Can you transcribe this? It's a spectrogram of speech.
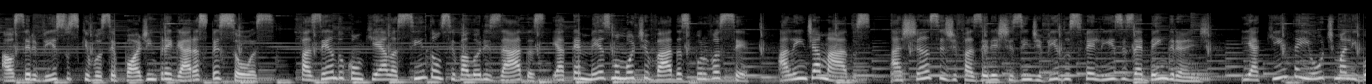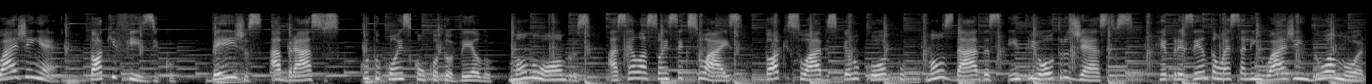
aos serviços que você pode empregar às pessoas, fazendo com que elas sintam-se valorizadas e até mesmo motivadas por você. Além de amados, as chances de fazer estes indivíduos felizes é bem grande. E a quinta e última linguagem é toque físico. Beijos, abraços, cutucões com cotovelo, mão no ombros, as relações sexuais, toques suaves pelo corpo, mãos dadas, entre outros gestos, representam essa linguagem do amor.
